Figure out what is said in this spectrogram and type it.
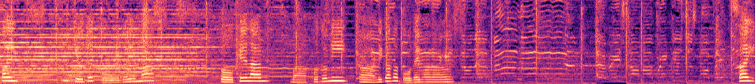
はい、以上でございます。ご見覧誠にありがとうございます。はい、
